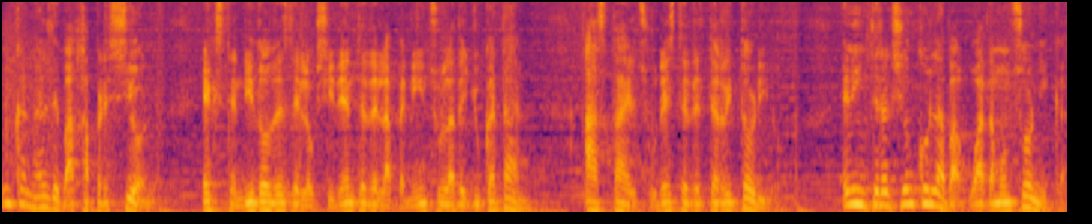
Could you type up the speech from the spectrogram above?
un canal de baja presión extendido desde el occidente de la península de Yucatán hasta el sureste del territorio, en interacción con la vaguada monzónica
